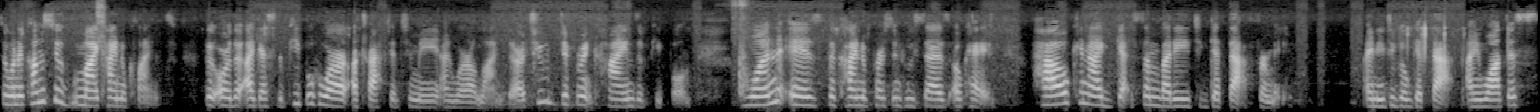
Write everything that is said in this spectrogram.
So when it comes to my kind of clients, the, or the, I guess the people who are attracted to me and we're aligned, there are two different kinds of people. One is the kind of person who says, okay, how can I get somebody to get that for me? I need to go get that. I want this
